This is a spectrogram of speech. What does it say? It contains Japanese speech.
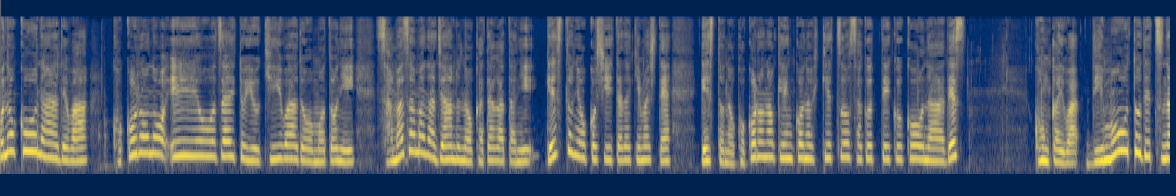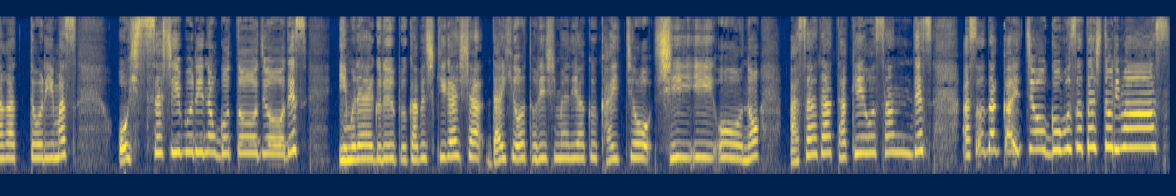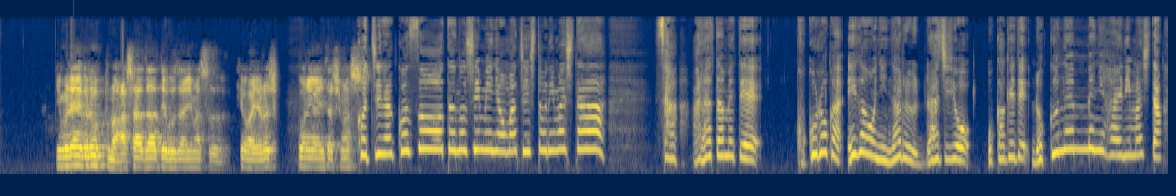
このコーナーでは、心の栄養剤というキーワードをもとに、様々なジャンルの方々にゲストにお越しいただきまして、ゲストの心の健康の秘訣を探っていくコーナーです。今回はリモートでつながっております。お久しぶりのご登場です。井村屋グループ株式会社代表取締役会長 CEO の浅田武夫さんです。浅田会長ご無沙汰しております。井村屋グループの浅田でございます。今日はよろしくお願いいたします。こちらこそ楽しみにお待ちしておりました。さあ、改めて心が笑顔になるラジオ、おかげで6年目に入りました。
